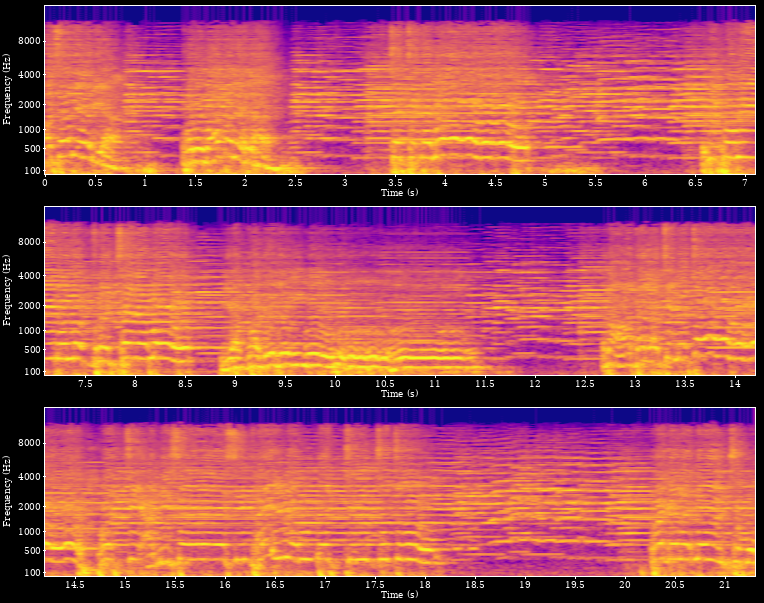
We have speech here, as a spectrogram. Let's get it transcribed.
ఆచార్య కొన్ని మాటలేలా చచ్చటమో. రిపువీరుల ప్రచనమో ఎవడు రుంగు రాధలచినచో వచ్చి అనిసేసి ధైర్యం వెచ్చించుచు. పగల నిల్చుము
